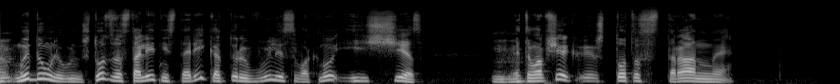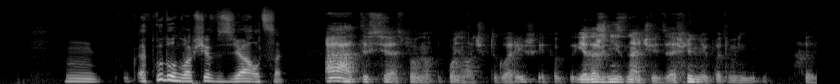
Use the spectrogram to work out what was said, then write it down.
Мгм. мы думали, «Блин, что за столетний старик, который вылез в окно и исчез. Мгм. Это вообще э, что-то странное. Откуда он вообще взялся? А, ты все, я вспомнил, понял, о чем ты говоришь. Я, как- я даже не знаю, что это за фильм, поэтому хз,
